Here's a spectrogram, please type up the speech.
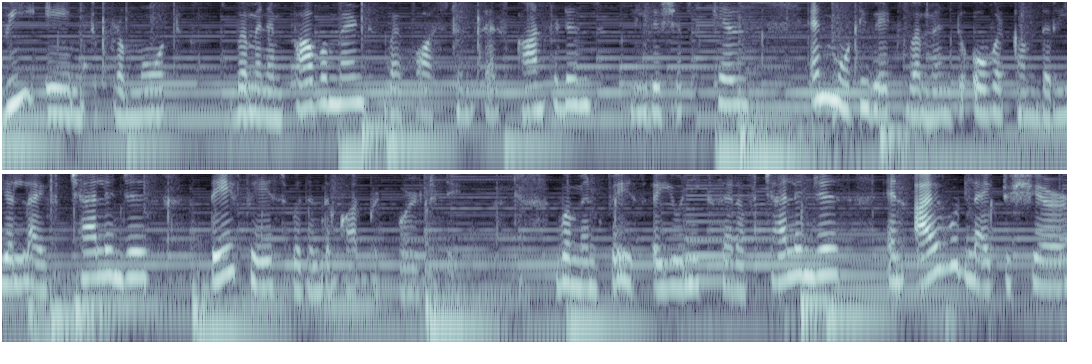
we aim to promote women empowerment by fostering self confidence, leadership skills, and motivate women to overcome the real life challenges they face within the corporate world today. Women face a unique set of challenges, and I would like to share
